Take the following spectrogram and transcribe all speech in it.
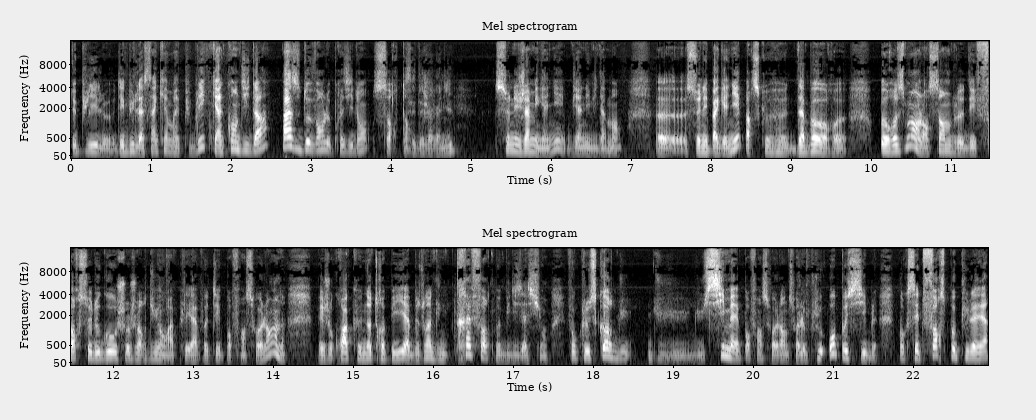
depuis le début de la Ve République qu'un candidat passe devant le président sortant. C'est déjà gagné? Ce n'est jamais gagné, bien évidemment. Euh, ce n'est pas gagné parce que, euh, d'abord, euh, heureusement, l'ensemble des forces de gauche aujourd'hui ont appelé à voter pour François Hollande, mais je crois que notre pays a besoin d'une très forte mobilisation. Il faut que le score du, du, du 6 mai pour François Hollande soit le plus haut possible pour que cette force populaire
